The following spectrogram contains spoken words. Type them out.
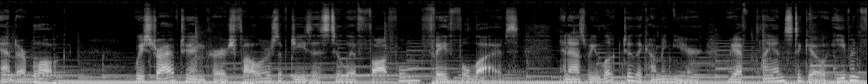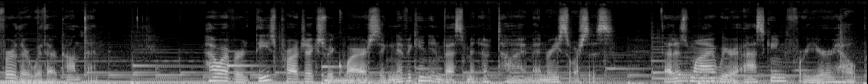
and our blog. We strive to encourage followers of Jesus to live thoughtful, faithful lives, and as we look to the coming year, we have plans to go even further with our content. However, these projects require significant investment of time and resources. That is why we are asking for your help.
